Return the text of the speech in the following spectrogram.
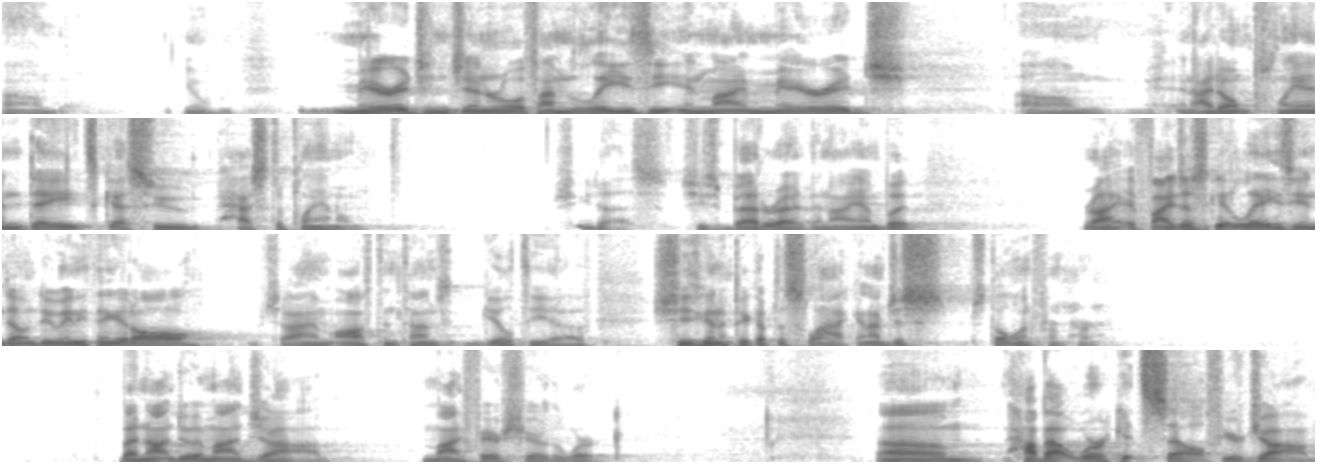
Um, you know, marriage in general, if I'm lazy in my marriage um, and I don't plan dates, guess who has to plan them? She does. She's better at it than I am, but right? If I just get lazy and don't do anything at all, which I am oftentimes guilty of, she's going to pick up the slack, and I've just stolen from her by not doing my job. my fair share of the work. Um, how about work itself, your job?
